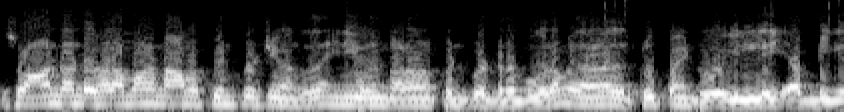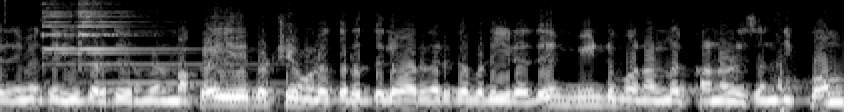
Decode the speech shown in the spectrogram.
சோ ஆண்டாண்டு காலமாக நாம பின்பற்றி வந்ததான் இனி வரும் காலம் பின்பற்ற போகிறோம். அதனால டூ பாயிண்ட் ஓ இல்லை அப்படிங்கிறதுமே தெளிவுபடுத்த விரும்புகிற மக்கள். இதை பற்றி உங்களோட கருத்துக்கள் வரவேற்கப்படுகிறது. மீண்டும் ஒரு நல்ல காணொலி சந்திப்போம்.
